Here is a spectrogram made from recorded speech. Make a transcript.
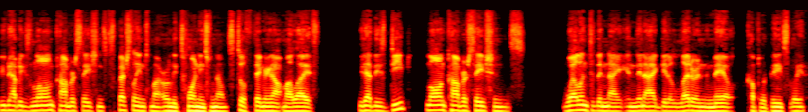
We'd have these long conversations, especially into my early 20s when I was still figuring out my life. We'd have these deep, long conversations well into the night, and then I'd get a letter in the mail a couple of days later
